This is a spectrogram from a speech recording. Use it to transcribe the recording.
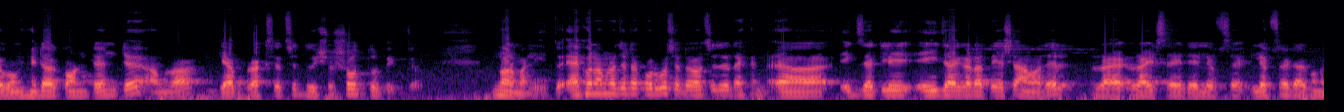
এবং হেডার কন্টেন্টে আমরা গ্যাপ রাখছি হচ্ছে দুইশো সত্তর পিক্সেল নর্মালি তো এখন আমরা যেটা করব সেটা হচ্ছে যে দেখেন এক্স্যাক্টলি এই জায়গাটাতে এসে আমাদের রাইট সাইডে লেফট সাইড লেফট সাইডে আর কোনো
